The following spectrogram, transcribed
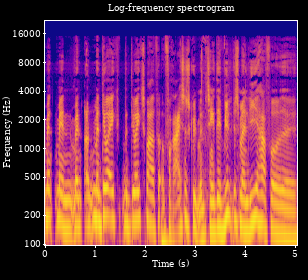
Men, men, men, og- men, det var ikke, men det var ikke så meget for, for rejsens skyld, men jeg tænkte, det er vildt, hvis man lige har fået, øh,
